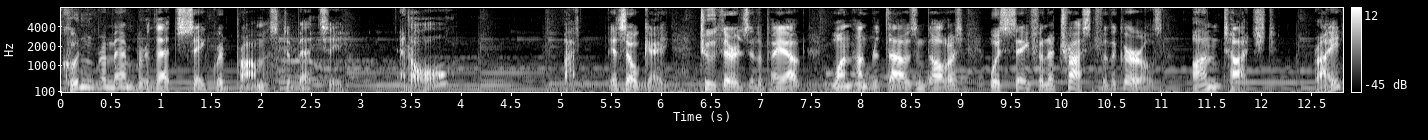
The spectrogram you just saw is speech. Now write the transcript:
Couldn't remember that sacred promise to Betsy at all? But it's okay. Two thirds of the payout, $100,000, was safe in a trust for the girls, untouched, right?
